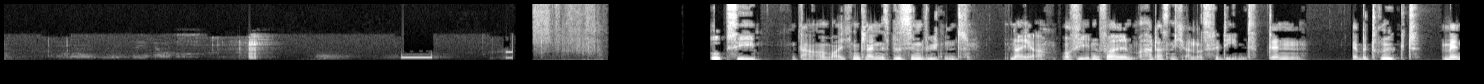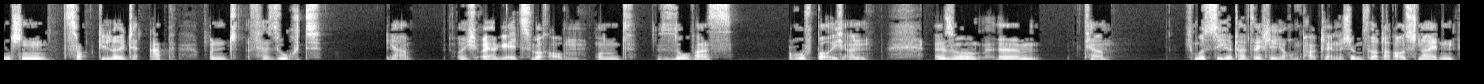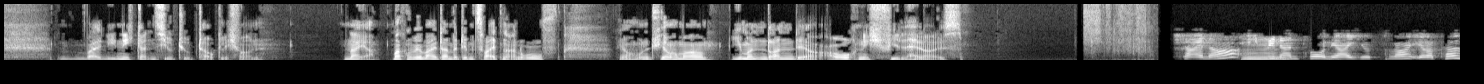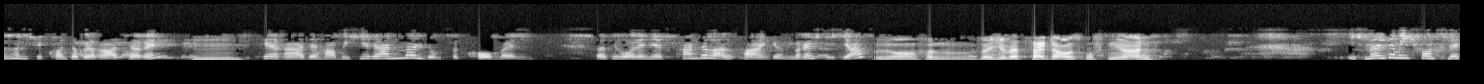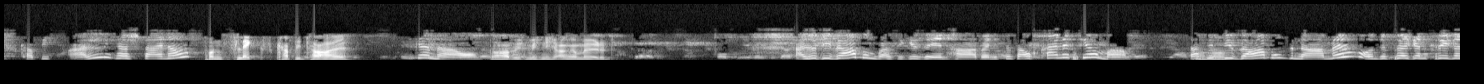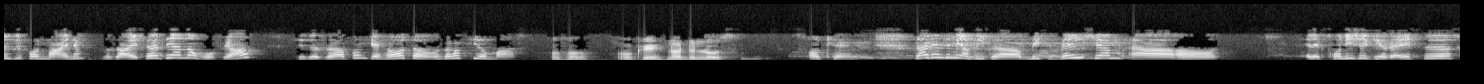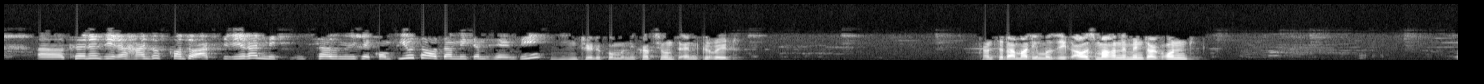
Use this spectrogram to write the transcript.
Upsi, da war ich ein kleines bisschen wütend. Naja, auf jeden Fall hat er es nicht anders verdient. Denn er betrügt Menschen, zockt die Leute ab und versucht, ja, euch euer Geld zu berauben. Und sowas ruft bei euch an. Also, ähm, tja, ich musste hier tatsächlich auch ein paar kleine Schimpfwörter rausschneiden, weil die nicht ganz YouTube-tauglich waren. Naja, machen wir weiter mit dem zweiten Anruf. Ja, und hier haben wir jemanden dran, der auch nicht viel heller ist. Steiner, ich Mhm. bin Antonia Jutzler, Ihre persönliche Kontoberaterin. Hm. Gerade habe ich Ihre Anmeldung bekommen. dass Sie wollen jetzt Handel anfangen, richtig, ja? Ja, von welcher Webseite aus ruften ihr an? Ich melde mich von Flex Kapital, Herr Steiner. Von Flex Kapital. Genau. Da habe ich mich nicht angemeldet. Also die Werbung, was Sie gesehen haben, ist das auch keine Firma. Das Aha. ist die Werbungname und deswegen kriegen Sie von meiner Seite den Anruf, ja? Diese Werbung gehört unserer Firma. Aha. Okay, na dann los. Okay. Sagen Sie mir bitte, mit welchem äh, äh, elektronischen Gerät äh, können Sie Ihr Handelskonto aktivieren? Mit persönlichem Computer oder mit dem Handy? Ein Telekommunikationsendgerät. Kannst du da mal die Musik ausmachen im Hintergrund?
